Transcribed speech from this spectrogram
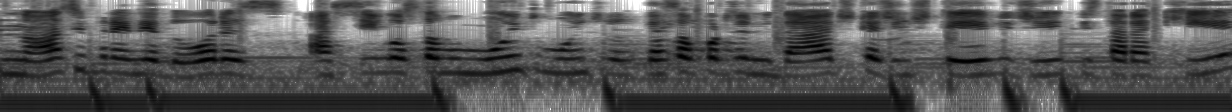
nós empreendedoras, assim, gostamos muito, muito dessa oportunidade que a gente teve de estar aqui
